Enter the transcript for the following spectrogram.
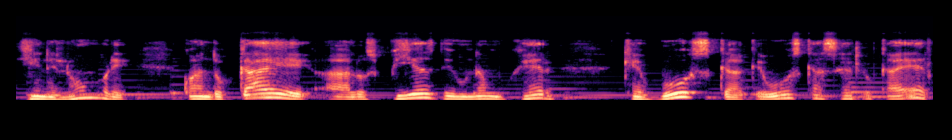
y en el hombre cuando cae a los pies de una mujer que busca, que busca hacerlo caer.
